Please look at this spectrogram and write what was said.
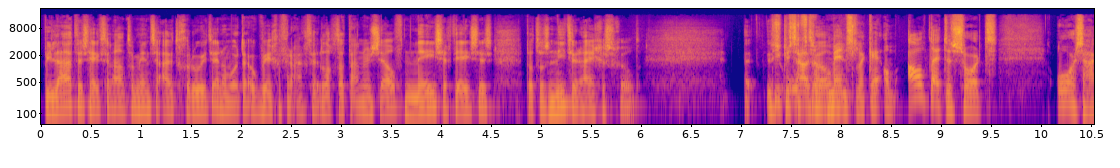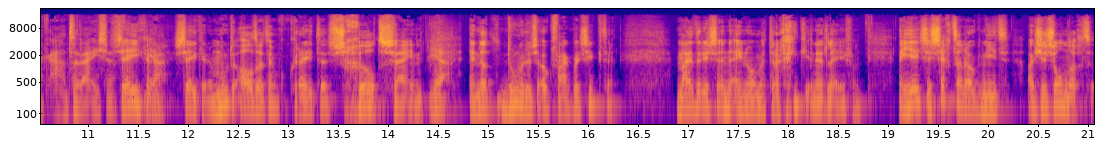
Pilatus heeft een aantal mensen uitgeroeid. En dan wordt er ook weer gevraagd, lag dat aan hunzelf? Nee, zegt Jezus, dat was niet hun eigen schuld. Eh, dus Typisch trouwens oftewel- ook menselijk, hè? om altijd een soort oorzaak aan te wijzen. Zeker, Ja. zeker. Er moet altijd een concrete schuld zijn. Ja. En dat doen we dus ook vaak bij ziekte. Maar er is een enorme tragiek in het leven. En Jezus zegt dan ook niet, als je zondigt,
